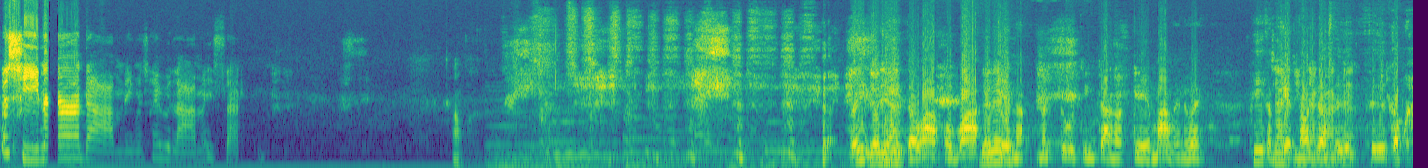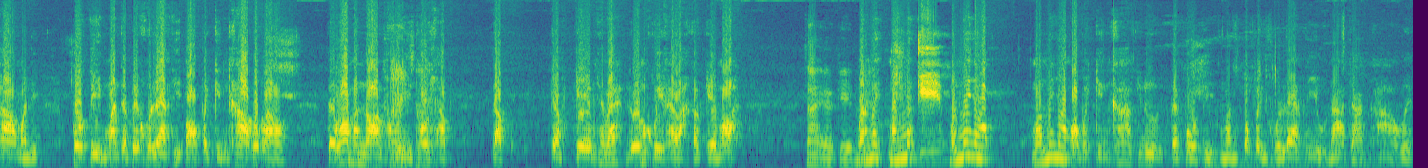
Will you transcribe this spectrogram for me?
ก็ชี้หน้าดามเลยมันใช่เวลาไหม่สัตว์อ้าวเฮ้ยเดี๋ยวเดี๋ยว พี่แต่ว่าผมว่าเดี๋ไอ้ยวเดี๋ยวเกนอะมันดูจริงจังกับเกมมากเลยนะเว้ยพี่สังเกตใช่ตอนที่เราจริงจังซื้อมากนะซื้อกับข้าวมาดิปกติมันจะเป็นคนแรกที่ออกไปกินข้าวพวกเรา แต่ว่ามันนอนคุยใช่ใช่ โทรศัพท์กับกับเกมใช่ไหมหรือว่ามันคุยใครวะกับเกมวะใช่เออเกมมันไม่มันไม่เกมมันไม่ยอม มันไม่ยอมออกไปกินข้าวคิดดูแต่ปกติมันต้องเป็นคนแรกที่อยู่หน้าจานข้าวเว้ย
